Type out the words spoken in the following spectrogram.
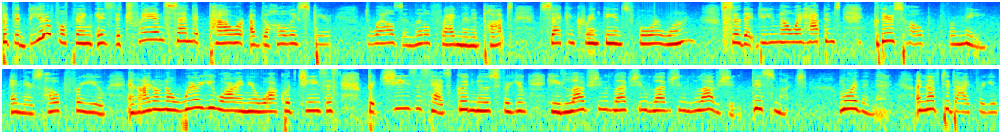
But the beautiful thing is the transcendent power of the Holy Spirit dwells in little fragmented pots. Second Corinthians 4 1. So that, do you know what happens? There's hope for me and there's hope for you. And I don't know where you are in your walk with Jesus, but Jesus has good news for you. He loves you, loves you, loves you, loves you this much. More than that enough to die for you.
